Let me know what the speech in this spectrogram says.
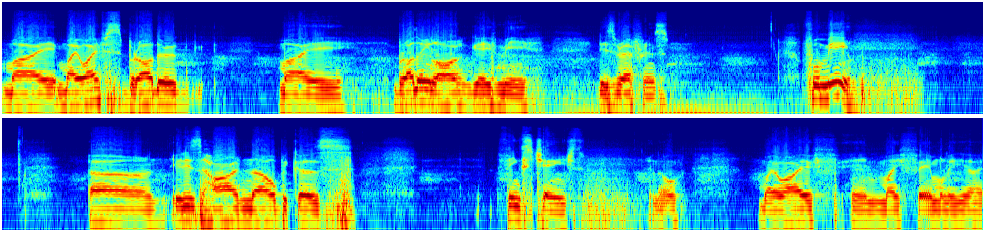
my my wife's brother my brother-in-law gave me this reference. For me uh, it is hard now because things changed you know. My wife and my family i,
